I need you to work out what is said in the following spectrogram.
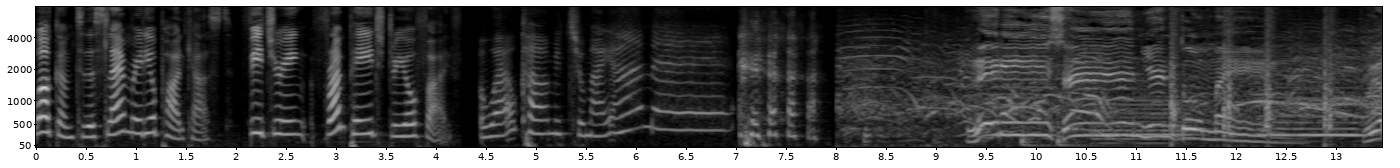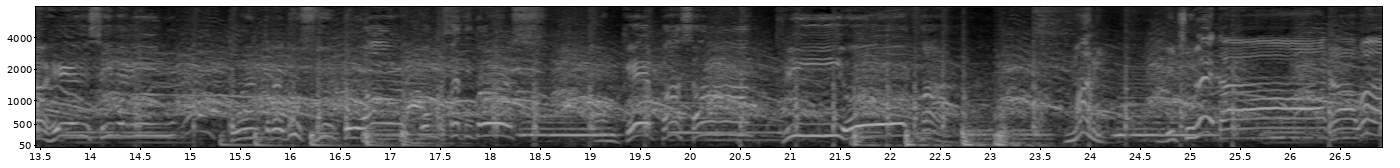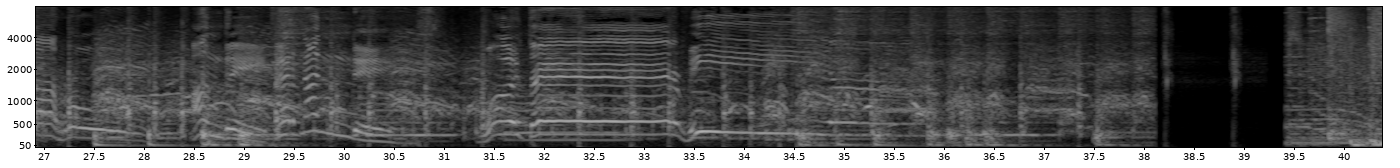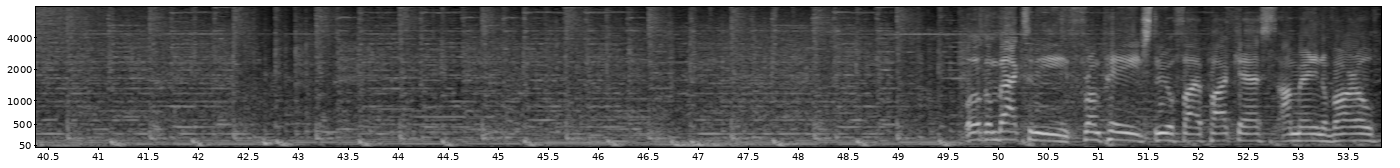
Welcome to the Slam Radio Podcast featuring Front Page 305. Welcome to Miami. Ladies and gentlemen, we are here this evening to introduce you to our competitors on ¿Qué pasa? 305. Manny, Bichuleta Navarro, Welcome back to the Front Page 305 podcast. I'm Manny Navarro,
